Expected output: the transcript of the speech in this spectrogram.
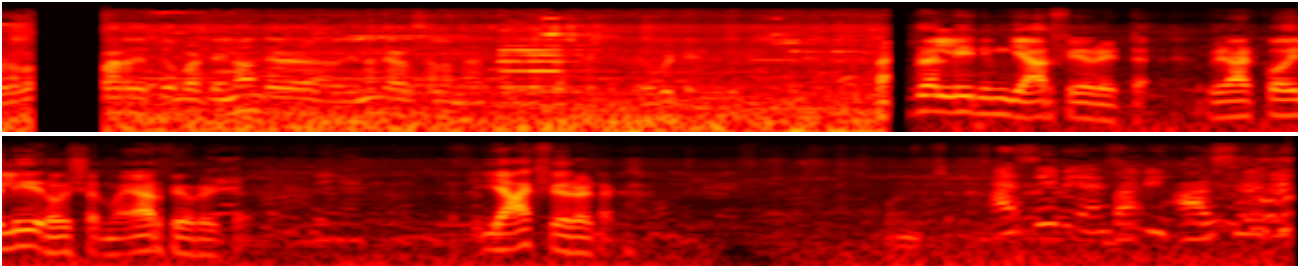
ಬಿಡಬಾರ್ದಿತ್ತು ಬಟ್ ಇನ್ನೊಂದು ಇನ್ನೊಂದು ಎರಡು ಸಲ ಮ್ಯಾಚ್ ಆಡಿದ್ರೆ ಅಷ್ಟೇ ಅದು ಬಿಟ್ಟು ಏನಿಲ್ಲ. ಇಬ್ಬರಲ್ಲಿ ನಿಮ್ಗೆ ಯಾರು ಫೇವ್ರೇಟ್ ವಿರಾಟ್ ಕೊಹ್ಲಿ ರೋಹಿತ್ ಶರ್ಮಾ ಯಾರು ಫೇವ್ರೇಟ್ ಯಾಕೆ ಫೇವ್ರೇಟ್ ಅಕ್ಕ? ಒಂದ್ ನಿಮಿಷ. R C B R C B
